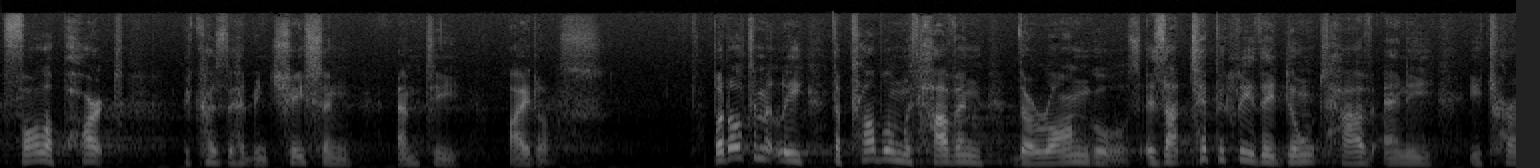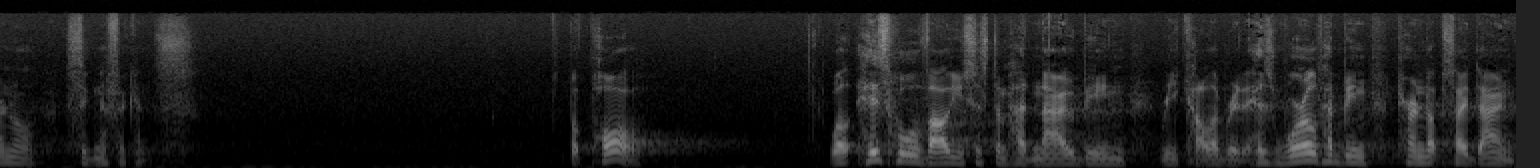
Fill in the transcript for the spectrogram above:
fall apart because they had been chasing empty idols. But ultimately, the problem with having the wrong goals is that typically they don't have any eternal significance. But Paul, well, his whole value system had now been recalibrated. His world had been turned upside down.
